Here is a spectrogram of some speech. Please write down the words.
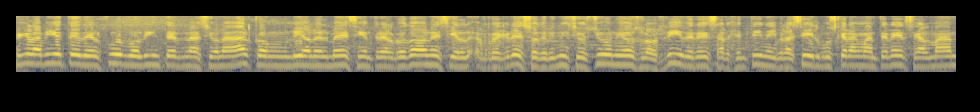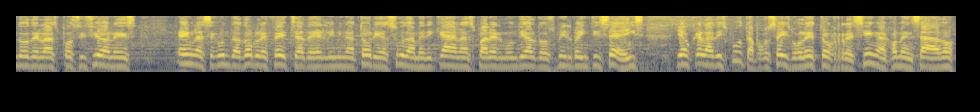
En el ambiente del fútbol internacional, con Lionel Messi entre algodones y el regreso de Vinicius Juniors, los líderes Argentina y Brasil buscarán mantenerse al mando de las posiciones en la segunda doble fecha de eliminatorias sudamericanas para el Mundial 2026 y aunque la disputa por seis boletos recién ha comenzado,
